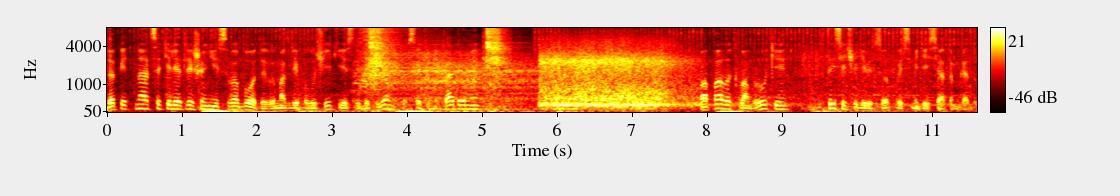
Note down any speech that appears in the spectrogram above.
До 15 лет лишения свободы вы могли получить, если бы пленка с этими кадрами попала к вам в руки в 1980 году.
